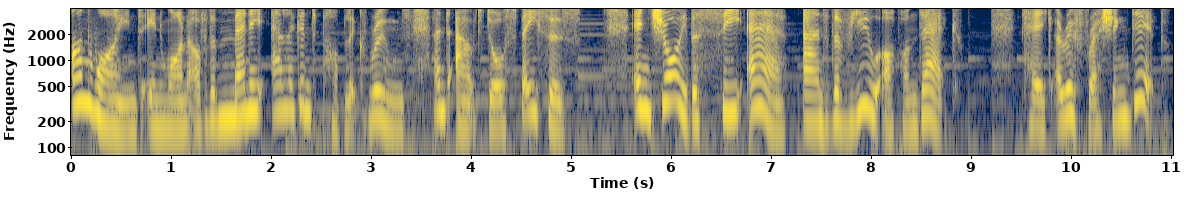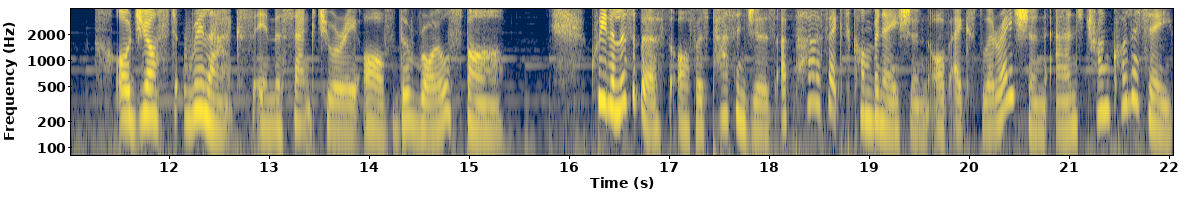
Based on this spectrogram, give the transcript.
Unwind in one of the many elegant public rooms and outdoor spaces. Enjoy the sea air and the view up on deck. Take a refreshing dip. Or just relax in the sanctuary of the Royal Spa. Queen Elizabeth offers passengers a perfect combination of exploration and tranquility.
